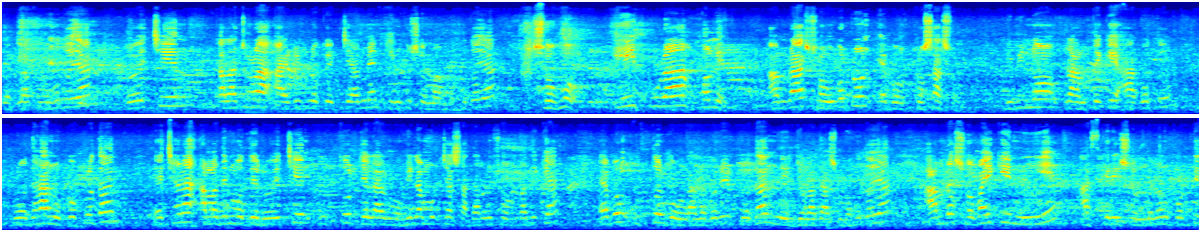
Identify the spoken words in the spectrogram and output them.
দেবনাথ মহোদয়া, রয়েছেন কালাচড়া আইডি ব্লকের চেয়ারম্যান কিঙ্কু শর্মা মহোদয়া সহ এই পুরা হলে আমরা সংগঠন এবং প্রশাসন বিভিন্ন গ্রাম থেকে আগত প্রধান, উপপ্রধান, এছাড়া আমাদের মধ্যে রয়েছেন উত্তর জেলার মহিলা মোর্চা সাধারণ সম্পাদিকা এবং উত্তর গঙ্গানগরের প্রধান নির্জলা দাস মহোদয়া। আমরা সবাইকে নিয়ে আজকের এই সম্মেলন করতে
